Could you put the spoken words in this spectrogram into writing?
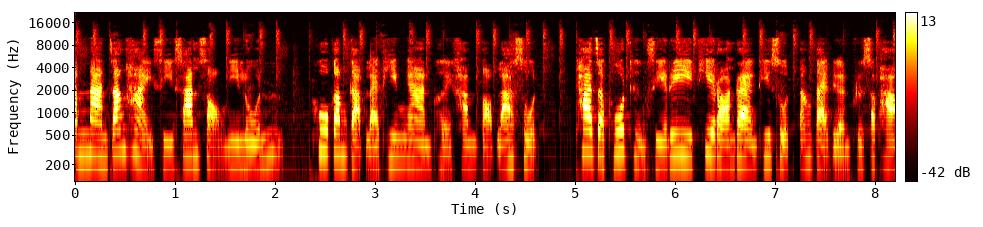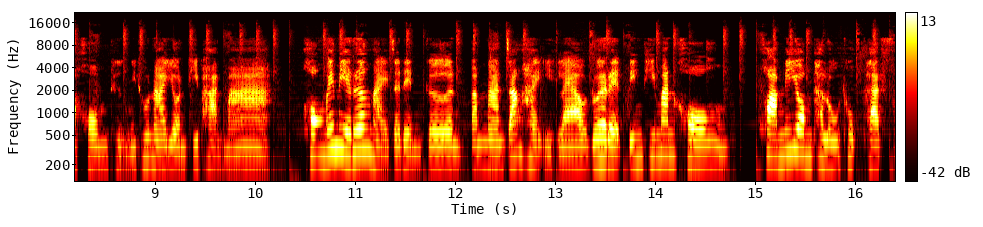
ตำนานจ้างไห่ซีซั่น2 มีลุ้น ผู้กำกับและทีมงานเผยคำตอบล่าสุด ถ้าจะพูดถึงซีรีส์ที่ร้อนแรงที่สุดตั้งแต่เดือนพฤษภาคมถึงมิถุนายนที่ผ่านมา คงไม่มีเรื่องไหนจะเด่นเกิน ตำนานจ้างไห่อีกแล้วด้วยเรตติ้งที่มั่นคง ความนิยมทะลุทุกแพลตฟ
